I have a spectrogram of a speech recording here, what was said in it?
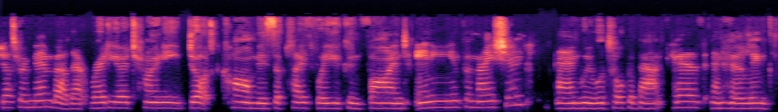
Just remember that radiotony.com is a place where you can find any information, and we will talk about Kez and her links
